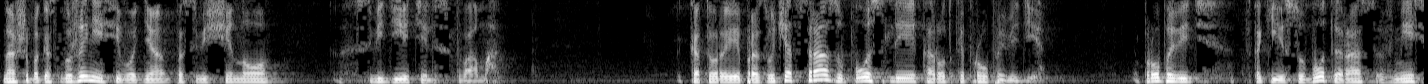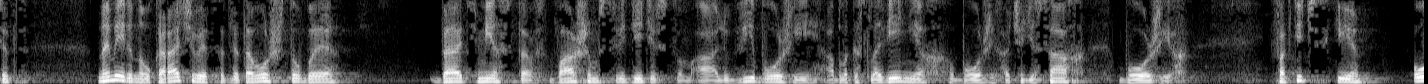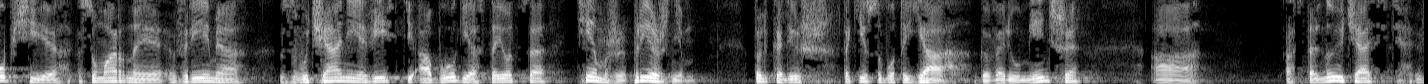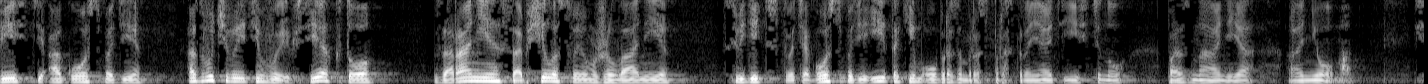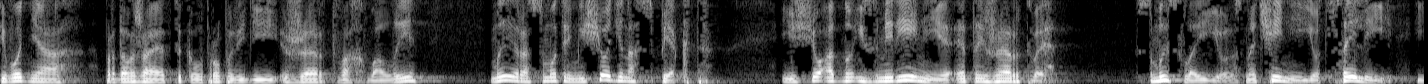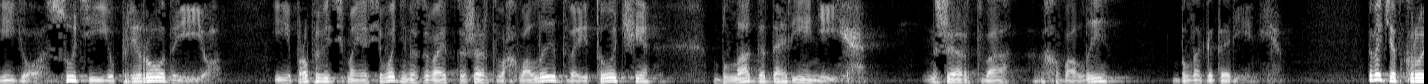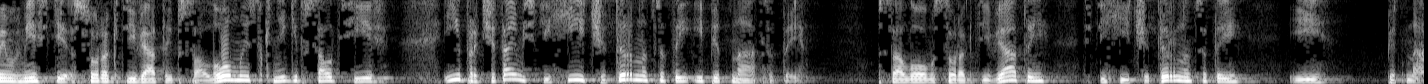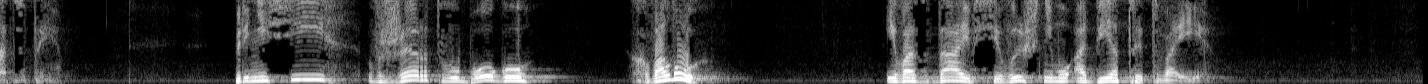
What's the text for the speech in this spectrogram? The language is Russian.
Наше богослужение сегодня посвящено свидетельствам, которые прозвучат сразу после короткой проповеди. Проповедь в такие субботы раз в месяц намеренно укорачивается для того, чтобы дать место вашим свидетельствам о любви Божьей, о благословениях Божьих, о чудесах Божьих. Фактически, общее суммарное время звучания вести о Боге остается тем же, прежним. Только лишь в такие субботы я говорю меньше, а остальную часть вести о Господе озвучиваете вы, все, кто заранее сообщил о своем желании свидетельствовать о Господе и таким образом распространять истину познания о Нем. Сегодня продолжая цикл проповедей «Жертва хвалы», мы рассмотрим еще один аспект, еще одно измерение этой жертвы, смысла ее, значения ее, целей ее, сути ее, природы ее. И проповедь моя сегодня называется «Жертва хвалы, двоеточие, благодарение». Жертва хвалы, благодарение. Давайте откроем вместе 49-й псалом из книги «Псалтирь» и прочитаем стихи 14 и 15. Псалом 49, стихи 14 и 15. «Принеси в жертву Богу хвалу и воздай Всевышнему обеты Твои»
